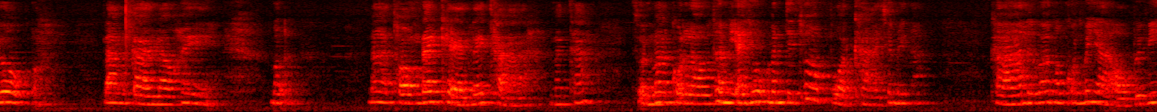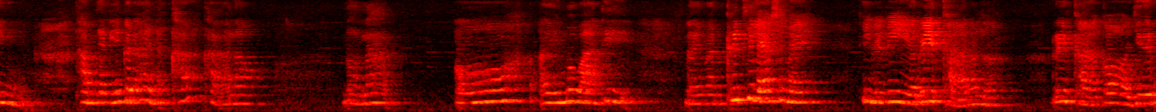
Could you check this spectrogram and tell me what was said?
โยกร่างกายเราให้หน้าท้องได้แขนได้ขานะคะ ส่วนมากคนเราถ้ามีอายุมันจะชอบปวดขาใช่ไหมคะขาหรือว่าบางคนไม่อยากออกไปวิ่งทำอย่างนี้ก็ได้นะคะ ขาเรา นอนราบอ๋อไอเมื่อวานที่ในวันคลิปที่แล้วใช่ไหมที่วิวีรีดขานั่นเหรอ รีดขาก็ยืน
